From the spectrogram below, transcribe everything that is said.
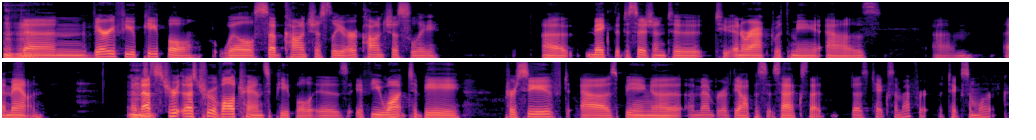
Mhm. then very few people will subconsciously or consciously uh, make the decision to to interact with me as um, a man. And Mhm. that's true. That's true of all trans people. Is if you want to be perceived as being a, a member of the opposite sex, that does take some effort. That takes some work.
